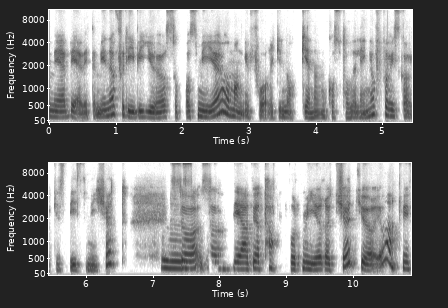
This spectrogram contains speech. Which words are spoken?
med B-vitaminer fordi vi gjør såpass mye, og mange får ikke nok gjennom kostholdet lenger, for vi skal jo ikke spise mye kjøtt. Mm. Så, så, det at vi har tatt bort mye rødt kjøtt, gjør jo at vi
